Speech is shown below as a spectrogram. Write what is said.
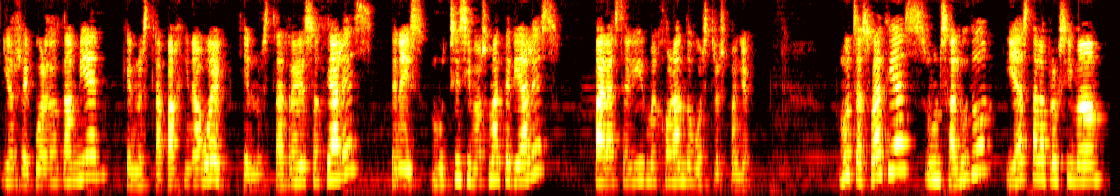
y os recuerdo también que en nuestra página web y en nuestras redes sociales tenéis muchísimos materiales para seguir mejorando vuestro español. Muchas gracias, un saludo y hasta la próxima.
